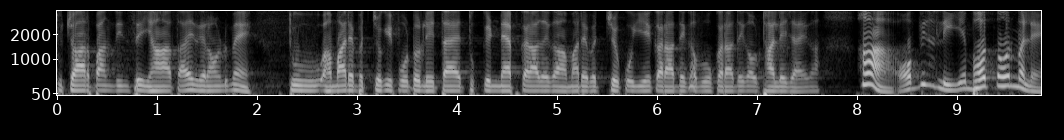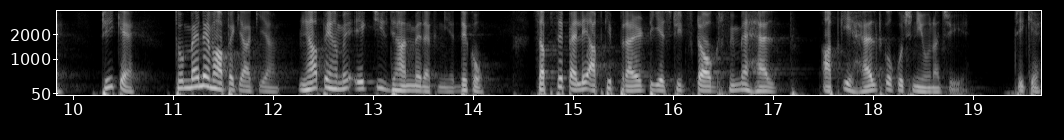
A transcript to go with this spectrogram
तू चार पाँच दिन से यहाँ आता है ग्राउंड में। तू हमारे बच्चों की फ़ोटो लेता है, तू किडनैप करा देगा, हमारे बच्चों को ये करा देगा, वो करा देगा, उठा ले जाएगा। हाँ ऑब्वियसली ये बहुत नॉर्मल है। ठीक है? तो मैंने वहाँ पे क्या किया? यहाँ पे हमें एक चीज़ ध्यान में रखनी है। देखो, सबसे पहले आपकी प्रायोरिटी है स्ट्रीट फोटोग्राफी में हेल्थ आपकी हेल्थ को कुछ नहीं होना चाहिए। ठीक है?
